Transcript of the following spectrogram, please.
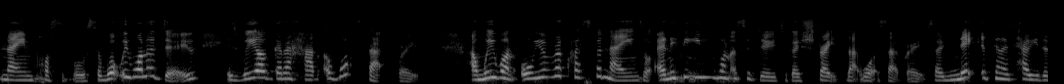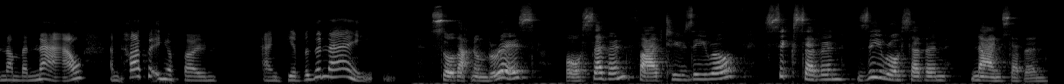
name possible. So what we want to do is we are going to have a WhatsApp group and we want all your requests for names or anything you want us to do to go straight to that WhatsApp group. So Nick is going to tell you the number now and type it in your phone and give us a name. So that number is 07520 670797.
